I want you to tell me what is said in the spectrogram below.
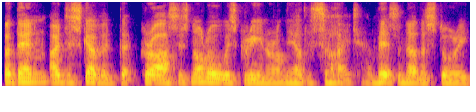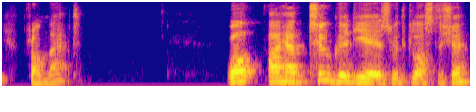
But then I discovered that grass is not always greener on the other side. And there's another story from that. Well, I had two good years with Gloucestershire.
